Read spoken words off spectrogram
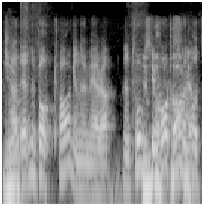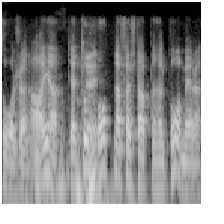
Ja, den är borttagen numera. Den togs ju bort för något år sedan. Ja, ja. Den tog okay. bort när Verstappen höll på med det.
